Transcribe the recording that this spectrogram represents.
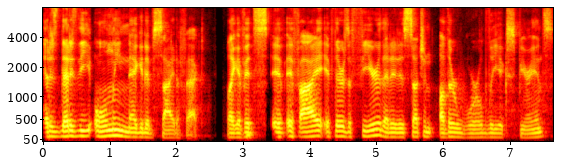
That is that is the only negative side effect. Like if hmm. it's if if I if there's a fear that it is such an otherworldly experience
